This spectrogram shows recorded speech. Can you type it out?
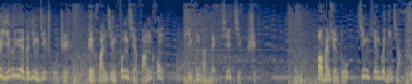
这一个月的应急处置，给环境风险防控提供了哪些警示？报刊选读今天为您讲述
